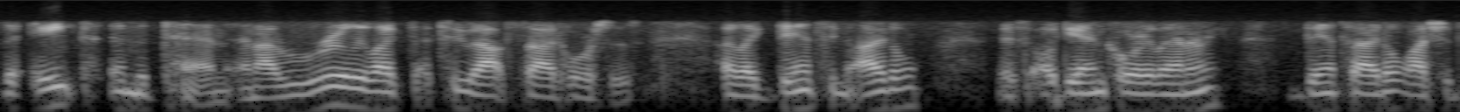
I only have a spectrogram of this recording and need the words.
the eight and the ten, and I really like the two outside horses. I like Dancing Idol. It's again Corey Lanerie. Dance Idol, I should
